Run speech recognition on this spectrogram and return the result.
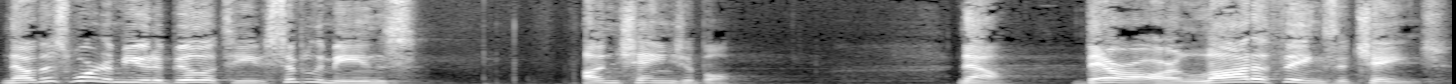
Now, this word immutability simply means unchangeable. Now, there are a lot of things that change.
